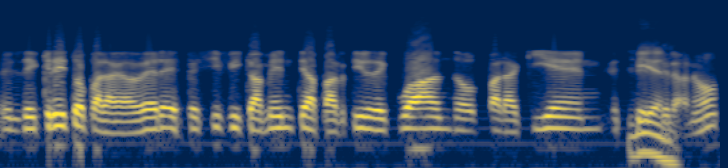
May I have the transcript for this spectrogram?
el decreto para ver específicamente a partir de cuándo, para quién, etcétera, ¿no?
